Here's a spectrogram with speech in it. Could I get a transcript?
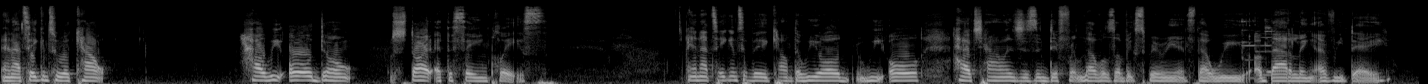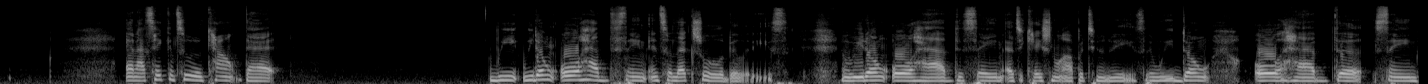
And I take into account how we all don't start at the same place. And I take into the account that we all we all have challenges and different levels of experience that we are battling every day. And I take into account that we we don't all have the same intellectual abilities. And we don't all have the same educational opportunities. And we don't all have the same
